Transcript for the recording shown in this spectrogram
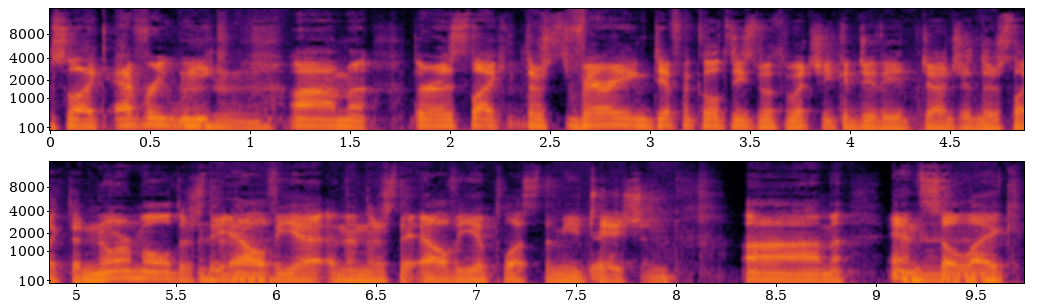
So like every week, Mhm. um, there is like there's varying difficulties with which you could do the dungeon. There's like the normal, there's the Mhm. Elvia, and then there's the Elvia plus the mutation. Um, and so Mhm. like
